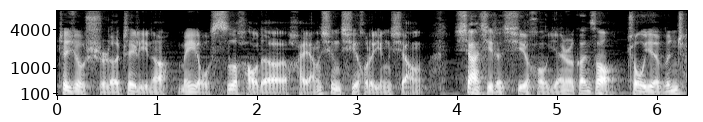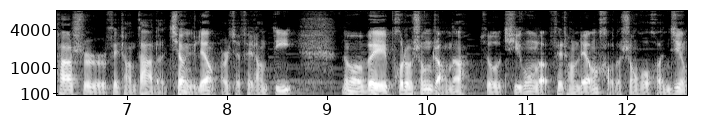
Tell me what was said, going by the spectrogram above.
这就使得这里呢没有丝毫的海洋性气候的影响。夏季的气候炎热干燥，昼夜温差是非常大的，降雨量而且非常低。那么为葡萄生长呢，就提供了非常良好的生活环境。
